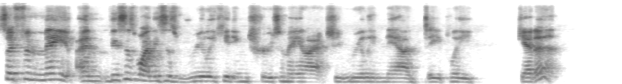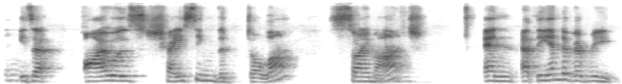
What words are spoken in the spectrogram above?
So for me, and this is why this is really hitting true to me, and I actually really now deeply get it, mm-hmm. is that I was chasing the dollar so mm-hmm. much. And at the end of every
